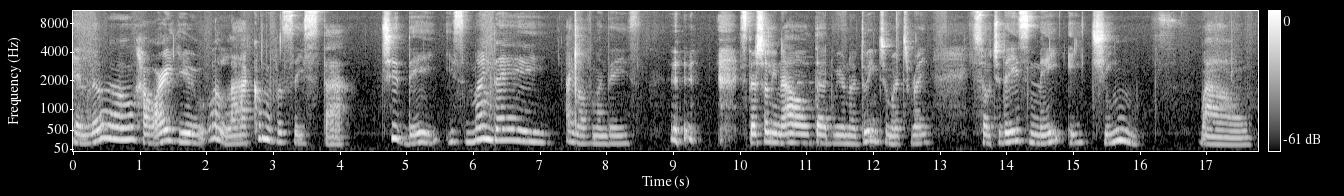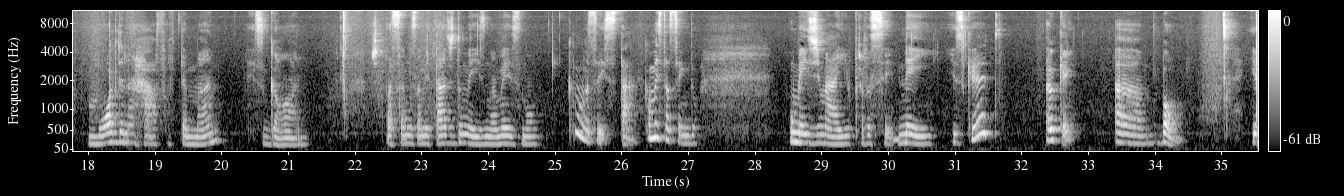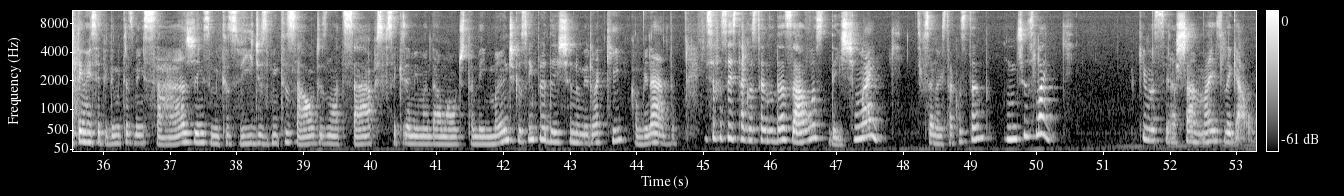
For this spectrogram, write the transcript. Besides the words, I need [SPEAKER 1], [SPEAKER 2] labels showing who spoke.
[SPEAKER 1] Hello, how are you? Olá, como você está? Today is Monday. I love Mondays. Especially now that we're not doing too much, right? So today is May 18th. Wow, more than a half of the month is gone. Já passamos a metade do mês, não é mesmo? Como você está? Como está sendo? O mês de maio para você. May is good? Ok. Um, bom, eu tenho recebido muitas mensagens, muitos vídeos, muitos áudios no WhatsApp. Se você quiser me mandar um áudio também, mande, que eu sempre deixo o número aqui, combinado? E se você está gostando das aulas, deixe um like. Se você não está gostando, um dislike. O que você achar mais legal?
